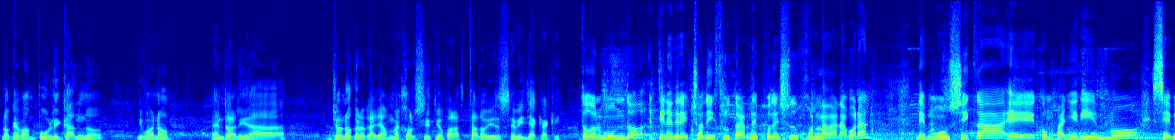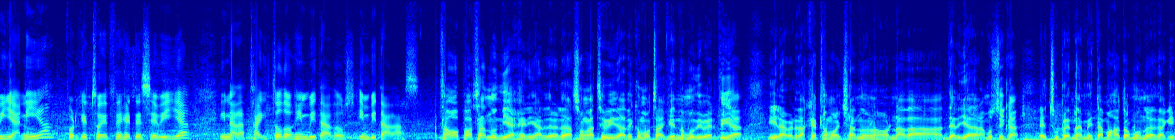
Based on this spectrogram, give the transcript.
lo que van publicando. Y bueno, en realidad yo no creo que haya un mejor sitio para estar hoy en Sevilla que aquí. Todo el mundo tiene derecho a disfrutar después de su jornada laboral, de música, eh, compañerismo, sevillanía, porque esto es CGT Sevilla, y nada, estáis todos invitados, invitadas. Estamos pasando un día genial, de verdad, son actividades como estáis viendo muy divertidas y la verdad es que estamos echando una jornada del Día de la Música estupenda, invitamos a todo el mundo desde aquí.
